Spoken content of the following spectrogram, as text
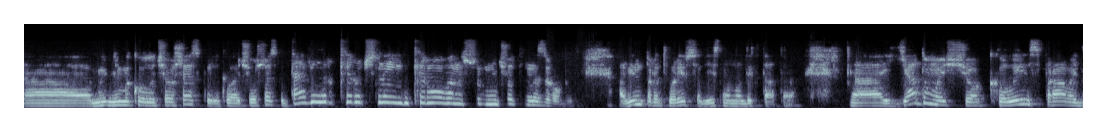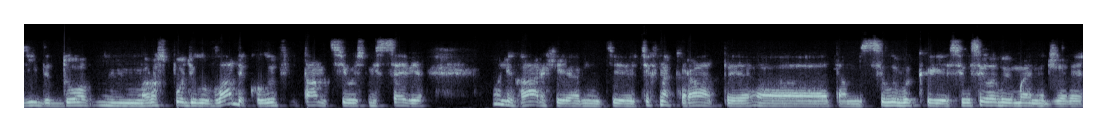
е, Миколу Чаушеску, Нікола Чаушеску. Та він ручний, він керований, що нічого не зробить. А він перетворився дійсно на диктатора. Е, я думаю, що коли справа дійде до розподілу влади, коли там ці ось місцеві олігархи, технократи, е, там силовики, силові менеджери,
